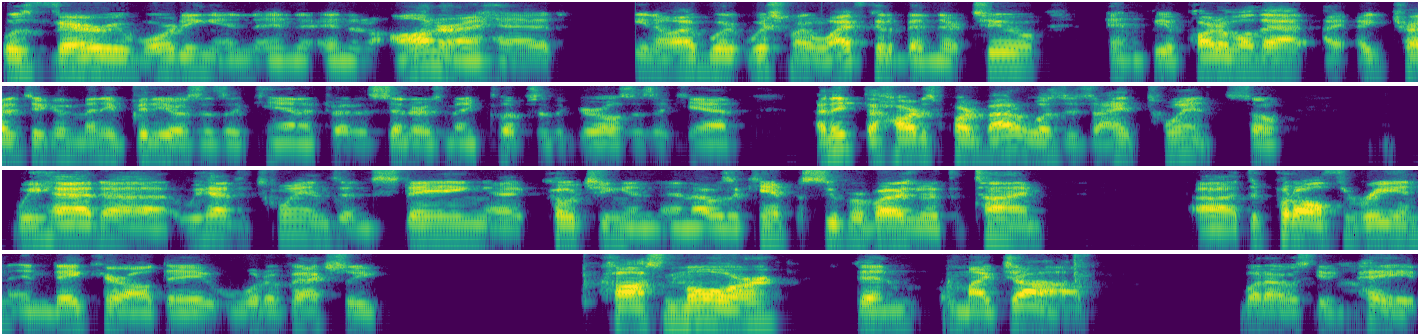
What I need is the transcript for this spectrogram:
was very rewarding and, and, and an honor I had. You know, I w- wish my wife could have been there too and be a part of all that. I, I, try to take as many videos as I can. I try to send her as many clips of the girls as I can. I think the hardest part about it was is I had twins, so we had uh, we had the twins and staying at coaching, and, and I was a campus supervisor at the time. Uh, to put all three in, in daycare all day would have actually cost more than my job, what I was getting paid,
